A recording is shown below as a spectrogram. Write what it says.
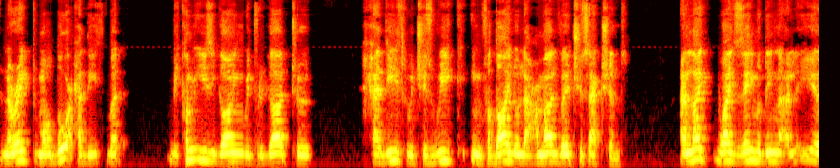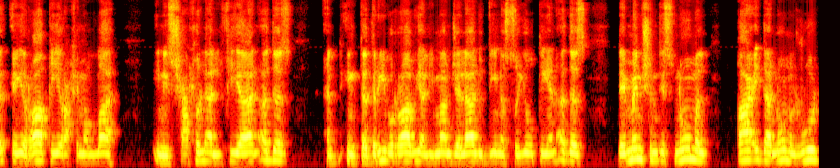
narrate mawdu' hadith, but become easygoing with regard to hadith which is weak in fadailul a'mal, virtuous actions. And likewise, Zainuddin al-Iraqi, rahimahullah, in his Sharh al-Alfiya and others, and in Tadrib al-Rawi, al-Imam Jalaluddin al-Suyuti and others, they mention this normal qaida, normal rule,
